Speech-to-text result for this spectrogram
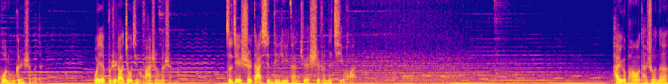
博龙根什么的。我也不知道究竟发生了什么，自己是打心底里感觉十分的奇幻。还有一个朋友，他说呢，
